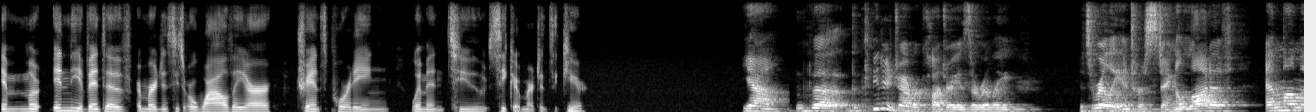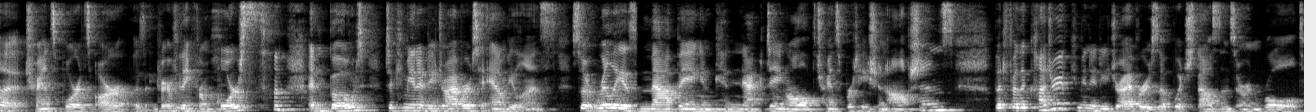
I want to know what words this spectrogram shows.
in, in the event of emergencies or while they are transporting women to seek emergency care? Yeah, the the community driver cadre is a really it's really interesting. A lot of M-Mama transports are everything from horse and boat to community driver to ambulance. So it really is mapping and connecting all the transportation options. But for the cadre of community drivers, of which thousands are enrolled,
